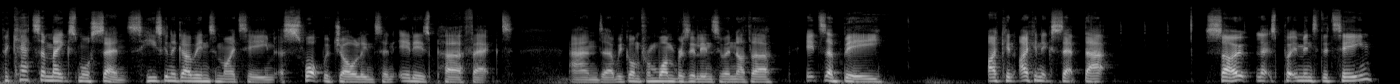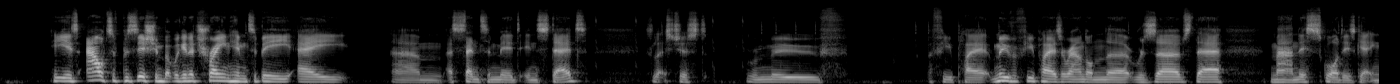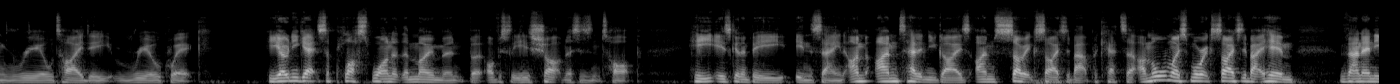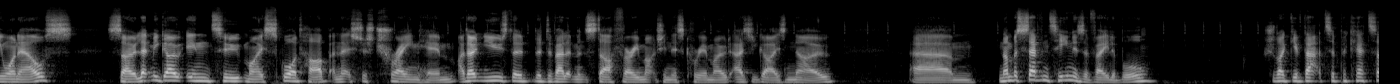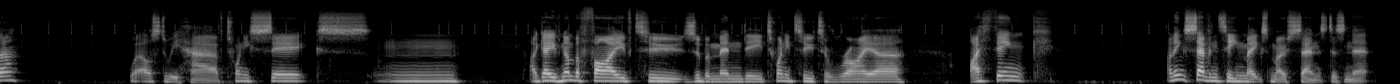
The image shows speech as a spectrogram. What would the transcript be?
Paqueta makes more sense. He's going to go into my team. A swap with Joelinton. It is perfect. And uh, we've gone from one Brazilian to another. It's a B. I can I can accept that. So let's put him into the team. He is out of position, but we're going to train him to be a um, a centre mid instead. So let's just remove a few player, move a few players around on the reserves there. Man, this squad is getting real tidy real quick. He only gets a plus one at the moment, but obviously his sharpness isn't top. He is going to be insane. I'm I'm telling you guys, I'm so excited about Paqueta. I'm almost more excited about him than anyone else. So let me go into my squad hub and let's just train him. I don't use the, the development stuff very much in this career mode, as you guys know. Um, number 17 is available. Should I give that to Paqueta? What else do we have? 26. Mm, I gave number 5 to Zubimendi, 22 to Raya. I think... I think 17 makes most sense, doesn't it?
